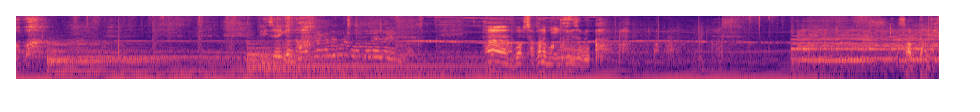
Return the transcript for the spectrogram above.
বাবা। এই জায়গা না। হ্যাঁ বর্ষাকালে বন্ধ হয়ে যাবে। সাবধানে।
